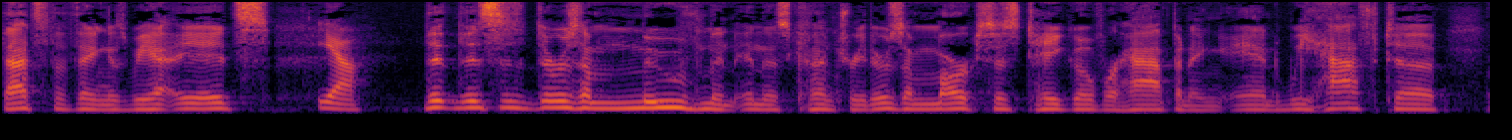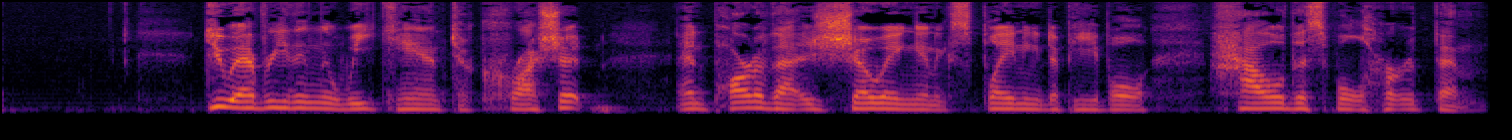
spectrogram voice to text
That's the thing is we ha- it's Yeah. th- this is there's a movement in this country. There's a Marxist takeover happening, and we have to do everything that we can to crush it. And part of that is showing and explaining to people how this will hurt them,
